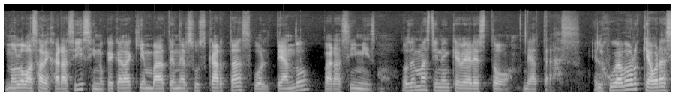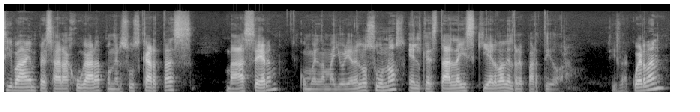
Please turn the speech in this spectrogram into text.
no lo vas a dejar así, sino que cada quien va a tener sus cartas volteando para sí mismo. Los demás tienen que ver esto de atrás. El jugador que ahora sí va a empezar a jugar, a poner sus cartas, va a ser como en la mayoría de los unos, el que está a la izquierda del repartidor. Si se acuerdan,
